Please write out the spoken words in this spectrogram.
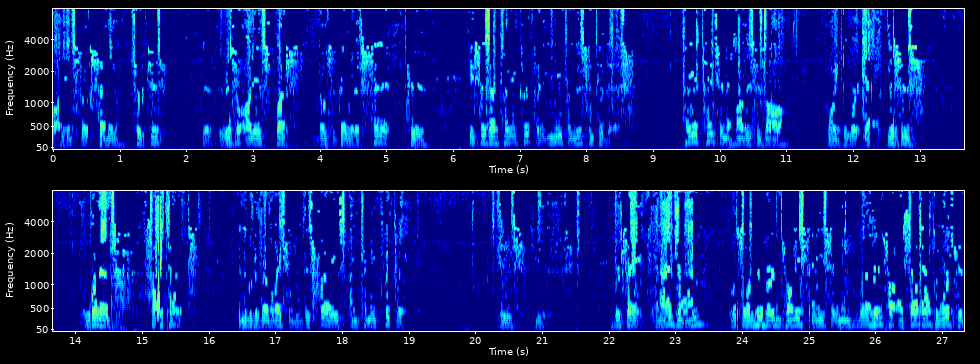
audience, those seven churches the, the original audience plus those that they would have sent it to. He says, I'm coming quickly. You need to listen to this. Pay attention to how this is all going to work out. This is one of five times in the book of Revelation that this phrase, I'm coming quickly, is. Verse 8, And I, John, was the one who heard and saw these things, and when I heard and saw, I fell down to worship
